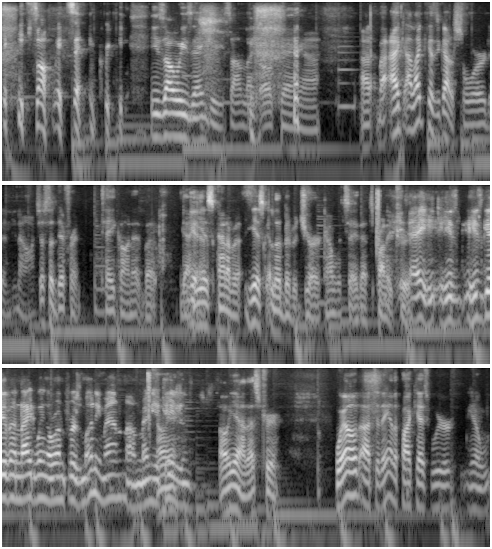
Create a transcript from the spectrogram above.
he's always angry. He's always angry. So I'm like, okay. Uh, I, but I, I like because he got a sword, and you know, just a different take on it. But yeah, he is kind of a he is a little bit of a jerk. I would say that's probably true. Hey, he's he's given Nightwing a run for his money, man, on many Oh, yeah. occasions. Oh yeah, that's true. Well, uh, today on the podcast, we're you know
